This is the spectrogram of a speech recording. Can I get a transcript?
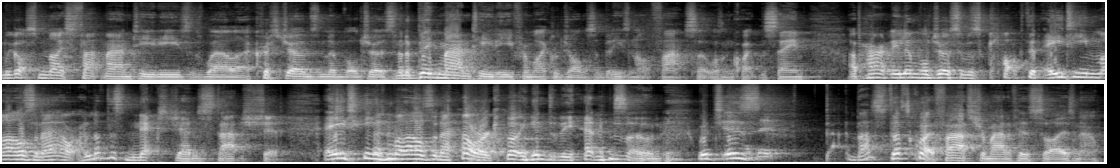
We got some nice fat man TDs as well. Uh, Chris Jones and Linval Joseph, and a big man TD from Michael Johnson, but he's not fat, so it wasn't quite the same. Apparently, Linval Joseph was clocked at 18 miles an hour. I love this next gen stat shit. 18 miles an hour going into the end zone, which is that's that's quite fast for a man of his size now.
